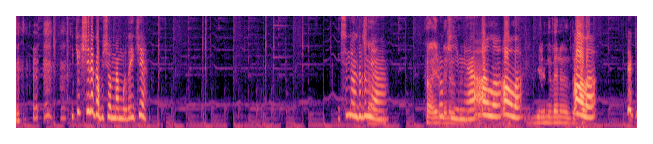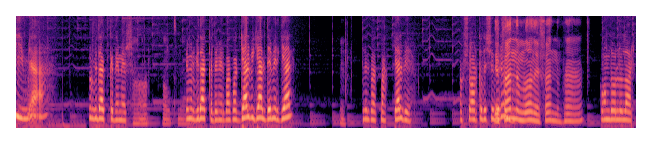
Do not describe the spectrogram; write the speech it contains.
iki kişiyle kapışıyorum ben burada iki. İkisini de öldürdüm ya. Çaldım. Hayır ben Çok iyiyim öldürdüm. ya. Allah Allah. Birini ben öldürdüm. Allah. Çok iyiyim ya. Dur bir dakika Demir. Aha altına. Demir bir dakika Demir. Bak bak gel bir gel Demir gel. Hı. Gel bak bak gel bir. Bak şu arkadaşı görüyor musun? Efendim lan efendim ha. Gondorlular.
